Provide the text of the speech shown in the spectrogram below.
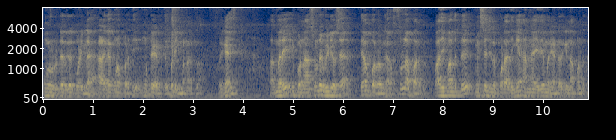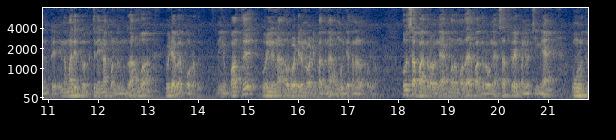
உங்களோட இருக்கிற கோழிகளை அழகாக குணப்படுத்தி முட்டை எடுத்து பிடிங் பண்ணிக்கலாம் ஓகே அது மாதிரி இப்போ நான் சொல்கிற வீடியோஸை தேவைப்படுறவங்க ஃபுல்லாக பாருங்கள் பாதி பார்த்துட்டு மெசேஜில் போடாதீங்க. அண்ணா இதே மாதிரி என்டருக்கு என்ன பண்ணுறதுன்ட்டு இந்த மாதிரி இருக்கிற பிரச்சனை என்ன பண்ணுறதுன்னு தான் நம்ம வீடியோவை போடுறது. நீங்கள் பார்த்து புரியலன்னா ஒரு வாட்டி ரெண்டு வாட்டி பார்த்தீங்கன்னா உங்களுக்கு எத்தனை நாளில் புரியும். புதுசாக பார்க்குறவங்க முத முத பார்க்குறவங்க சப்ஸ்கிரைப் பண்ணி வச்சிங்க. உங்களுக்கு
